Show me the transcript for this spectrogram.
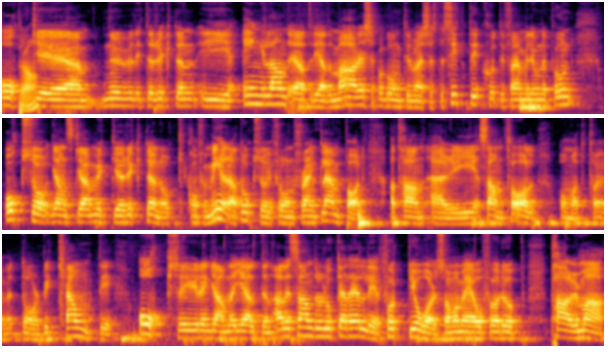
Och eh, nu lite rykten i England är att Riyad Mahrez är på gång till Manchester City, 75 miljoner pund. Också ganska mycket rykten och konfirmerat också ifrån Frank Lampard att han är i samtal om att ta över Derby County. Och så är ju den gamla hjälten Alessandro Lucarelli, 40 år, som var med och förde upp Parma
